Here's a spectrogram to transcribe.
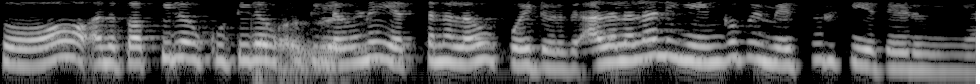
சோ அந்த பப்பி லவ் குட்டி லவ் குட்டி லவ்னு எத்தனை லவ் போயிட்டு வருது? அதுலலாம் நீங்க எங்க போய் மெச்சூரிட்டியை தேடுவீங்க?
